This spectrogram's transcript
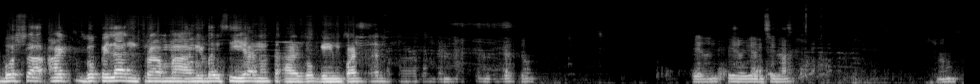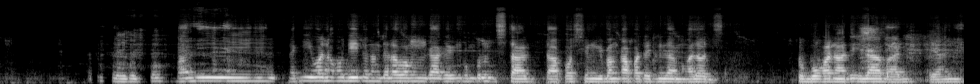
Boss ah, Art Gopilan from uh, Ecija no, sa Argo Game Park. Ayan, ng pair yan sila. No? Played ko. Bali, nag-iwan ako dito ng dalawang gagawin kong broodstag tapos yung ibang kapatid nila mga lods. Subukan natin ilaban. Ayan.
